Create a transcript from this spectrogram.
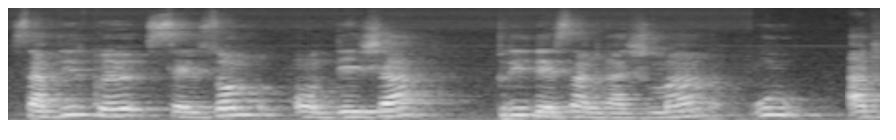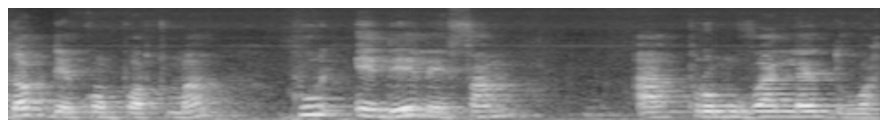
Ça veut dire que ces hommes ont déjà pris des engagements ou adoptent des comportements pour aider les femmes à promouvoir leurs droits.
